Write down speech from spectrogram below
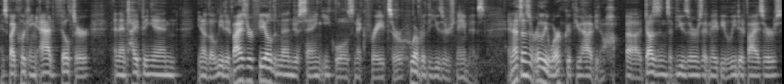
is by clicking add filter and then typing in you know the lead advisor field and then just saying equals Nick Frates or whoever the user's name is. And that doesn't really work if you have you know uh, dozens of users that may be lead advisors.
